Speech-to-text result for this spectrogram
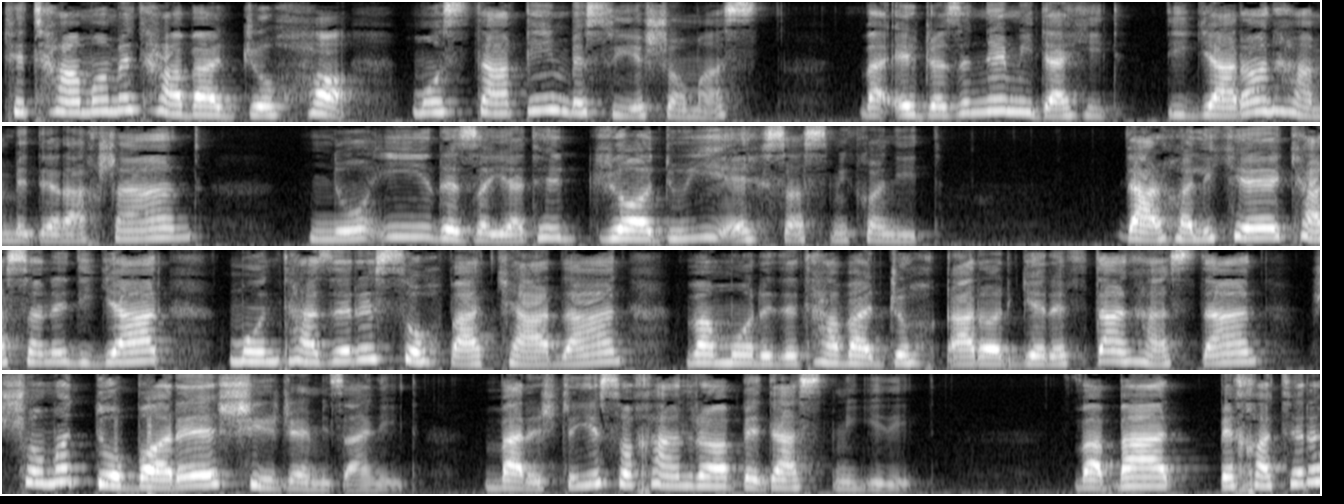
که تمام توجه ها مستقیم به سوی شماست و اجازه نمی دهید دیگران هم بدرخشند نوعی رضایت جادویی احساس می کنید. در حالی که کسان دیگر منتظر صحبت کردن و مورد توجه قرار گرفتن هستند شما دوباره شیرجه می‌زنید و رشته سخن را به دست می‌گیرید و بعد به خاطر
